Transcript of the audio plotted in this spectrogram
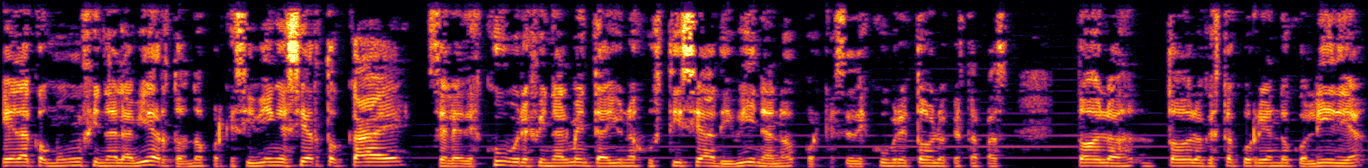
queda como un final abierto, ¿no? Porque si bien es cierto cae, se le descubre finalmente hay una justicia divina, ¿no? Porque se descubre todo lo que está todo lo, todo lo que está ocurriendo con Lidia,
